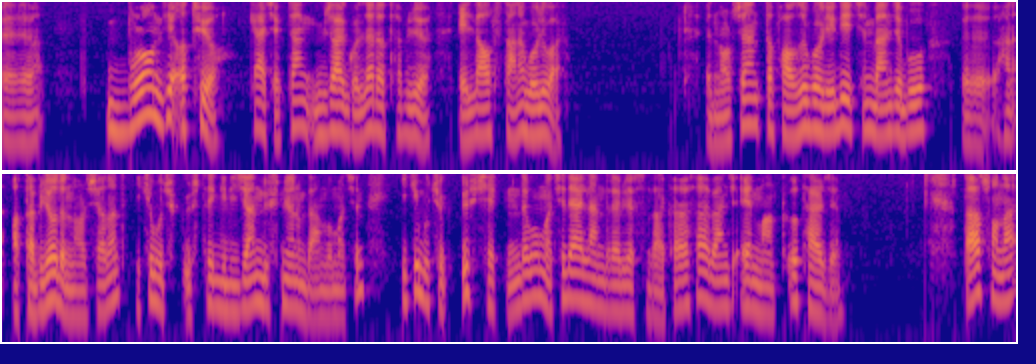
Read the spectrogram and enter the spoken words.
Ee, Burundi atıyor. Gerçekten güzel goller atabiliyor. 56 tane golü var. E, North Zealand da fazla gol yediği için bence bu e, hani atabiliyordu North Zealand. 2.5 üste gideceğini düşünüyorum ben bu maçın. 2.5 üst şeklinde bu maçı değerlendirebilirsiniz arkadaşlar. Bence en mantıklı tercih. Daha sonra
